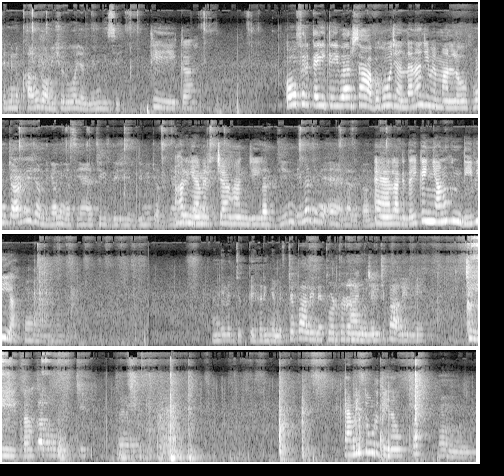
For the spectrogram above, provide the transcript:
ਤੇ ਮੈਨੂੰ ਖੰਘ ਆਉਣੀ ਸ਼ੁਰੂ ਹੋ ਜਾਂਦੀ ਹੁੰਦੀ ਸੀ। ਠੀਕ ਆ। ਉਹ ਫਿਰ ਕਈ ਕਈ ਵਾਰ ਹਿਸਾਬ ਹੋ ਜਾਂਦਾ ਨਾ ਜਿਵੇਂ ਮੰਨ ਲਓ ਮੈਨੂੰ ਚੜ ਵੀ ਜਾਂਦੀਆਂ ਹੁੰਦੀਆਂ ਸੀ ਐ ਚੀਰਦੀ ਚੀਰਦੀ ਨੂੰ ਚੜ ਜਾਂਦੀ ਹਰੀਆਂ ਮਿਰਚਾਂ ਹਾਂਜੀ। ਅਲਰਜੀ ਹੁੰਦੀ ਨਾ ਜਿਵੇਂ ਐ ਲੱਗਦਾ ਹੁੰਦਾ। ਐ ਲੱਗਦਾ ਹੀ ਕਈਆਂ ਨੂੰ ਹੁੰਦੀ ਵੀ ਆ। ਹਾਂ। ਇਹਦੇ ਵਿੱਚ ਉੱਤੇ ਹਰੀਆਂ ਮਿਰਚਾਂ ਪਾ ਲੈਨੇ ਥੋੜਾ ਥੋੜਾ ਲੂਣ ਹਾਂਜੀ। ਮਿਰਚ ਪਾ ਲੈਨੇ ਠੀਕ ਆ। ਕਲੂ ਮਿਰਚੀ ਐਵੇਂ। ਐਵੇਂ ਧੂੜ ਦੇਣਾ ਉੱਪਰ। ਹੂੰ।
